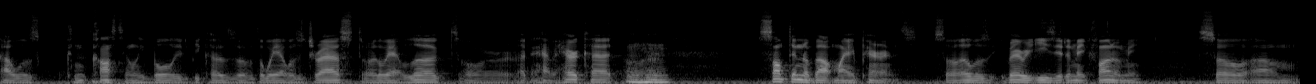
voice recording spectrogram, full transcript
I was con- constantly bullied because of the way I was dressed or the way I looked or I didn't have a haircut or Mhm. something about my appearance. So it was very easy to make fun of me. So um,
